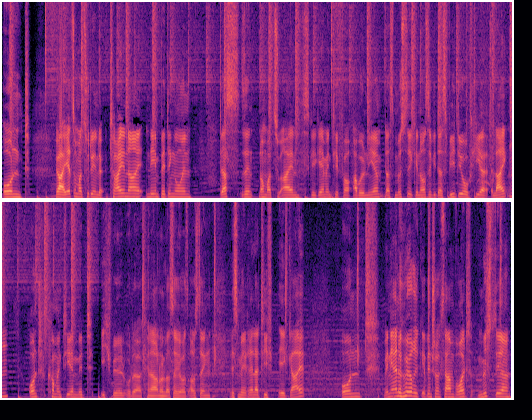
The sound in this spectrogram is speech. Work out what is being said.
Und ja, jetzt nochmal zu den Teilnehmbedingungen. Das sind nochmal zu ein Skill Gaming TV abonnieren. Das müsst ihr genauso wie das Video hier liken und kommentieren mit ich will oder keine Ahnung, lasst euch was ausdenken. Ist mir relativ egal. Und wenn ihr eine höhere Gewinnchance haben wollt, müsst ihr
